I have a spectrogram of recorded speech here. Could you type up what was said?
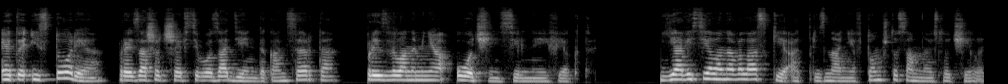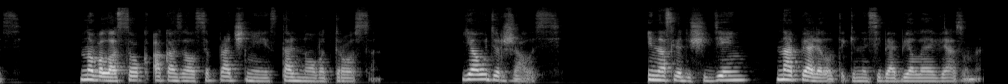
Эта история, произошедшая всего за день до концерта, произвела на меня очень сильный эффект. Я висела на волоске от признания в том, что со мной случилось но волосок оказался прочнее стального троса. Я удержалась. И на следующий день напялила-таки на себя белое вязаное.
